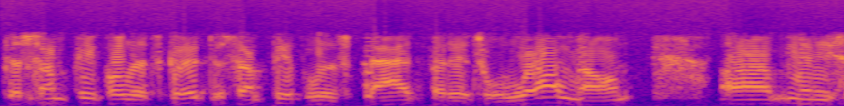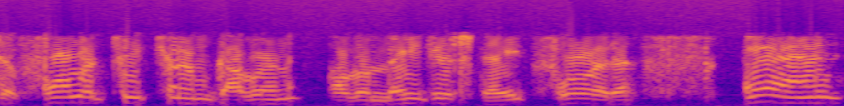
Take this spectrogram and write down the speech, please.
To some people it's good, to some people it's bad, but it's well-known. Um, and he's a former two-term governor of a major state, Florida, and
